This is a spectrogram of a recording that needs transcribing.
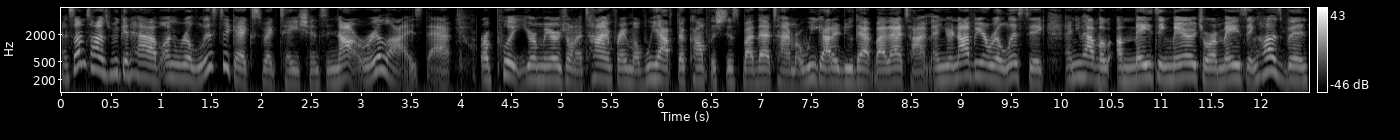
And sometimes we can have unrealistic expectations and not realize that or put your marriage on a time frame of we have to accomplish this by that time or we got to do that by that time. And you're not being realistic and you have an amazing marriage or amazing husband,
